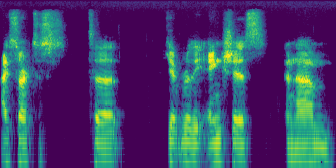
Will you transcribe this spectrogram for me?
I start to to get really anxious, and um,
